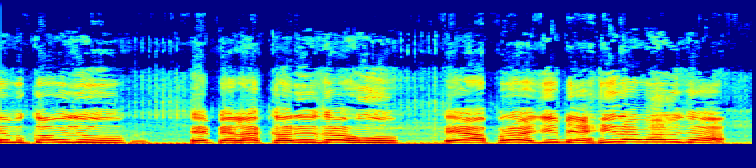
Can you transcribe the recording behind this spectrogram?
એમ કહું છું એ પેલા કરી હું. એ આપણે હજી બેસી રહેવાનું છે.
